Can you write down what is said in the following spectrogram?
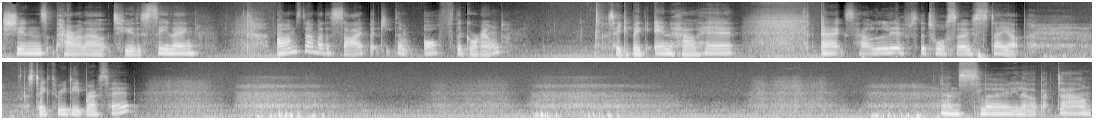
shins parallel to the ceiling, arms down by the side but keep them off the ground. Take a big inhale here, exhale, lift the torso, stay up. Let's take three deep breaths here. And slowly lower back down.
